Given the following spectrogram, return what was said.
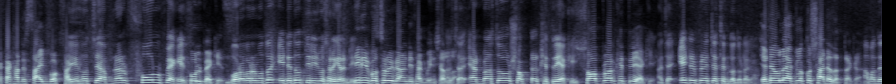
একটা খাটের সাইড বক্স থাকবে। এই হচ্ছে আপনার ফুল প্যাকেজ ফুল প্যাকেজ বরাবরের মতো এটা তো 30 বছরের গ্যারান্টি 30 বছরের গ্যারান্টি থাকবে ইনশাআল্লাহ আচ্ছা অ্যাডভান্স তো সবটার ক্ষেত্রে একই। প্রকার ক্ষেত্রে একই। আচ্ছা এটার প্রাইস চাচ্ছেন কত টাকা? এটা হলো এক লক্ষ ষাট হাজার টাকা। আমাদের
